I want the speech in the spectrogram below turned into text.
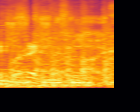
In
